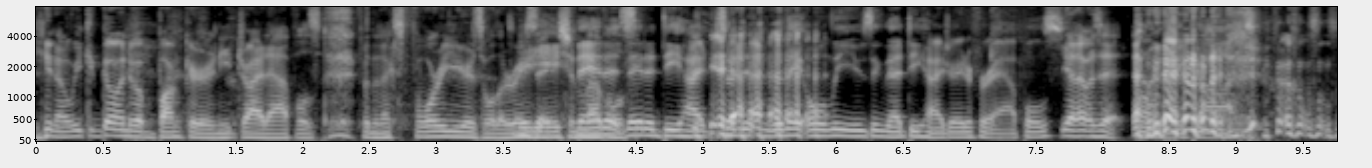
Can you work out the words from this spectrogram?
you know, we could go into a bunker and eat dried apples for the next four years while the radiation they had levels. A, they had a dehydrator. So were they only using that dehydrator for apples? yeah, that was it. Oh my god.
